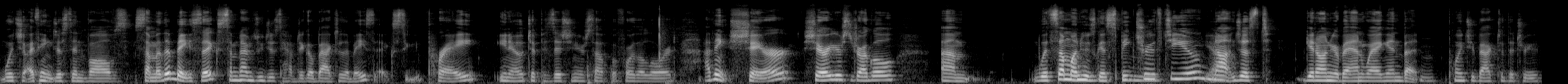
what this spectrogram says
which I think just involves some of the basics. Sometimes we just have to go back to the basics. You pray, you know, to position yourself before the Lord. I think share, share your struggle um, with someone who's going to speak truth to you, not just get on your bandwagon, but point you back to the truth.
